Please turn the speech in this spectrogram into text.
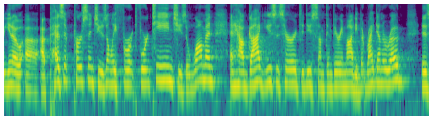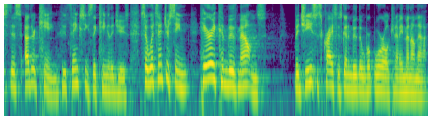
you know, a, a, peasant person. She was only 14. She's a woman, and how God uses her to do something very mighty. But right down the road is this other king who thinks he's the king of the Jews. So what's interesting, Herod can move mountains, but Jesus Christ is going to move the world. Can I have amen on that?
